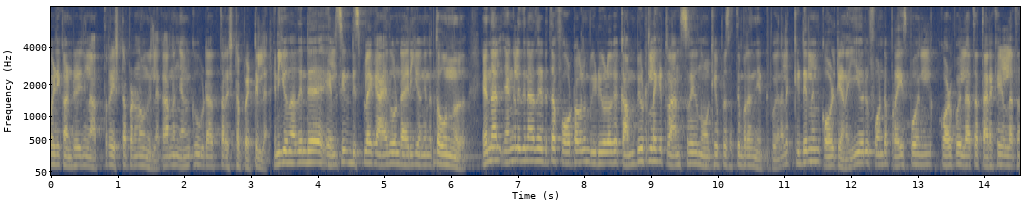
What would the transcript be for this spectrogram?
വഴി കണ്ടു കഴിഞ്ഞാൽ അത്ര ഇഷ്ടപ്പെടണമെന്നില്ല. കാരണം ഞങ്ങൾക്ക് ഇവിടെ അത്ര ഇഷ്ടപ്പെട്ടില്ല. എനിക്ക് തോന്നുന്നു അതിന്റെ എൽ സി ഡി ഡിസ്പ്ലേ ഒക്കെ ആയതുകൊണ്ടായിരിക്കും അങ്ങനെ തോന്നുന്നത്. എന്നാൽ ഞങ്ങൾ ഇതിനകത്ത് എടുത്ത ഫോട്ടോകളും വീഡിയോകളും ഒക്കെ കമ്പ്യൂട്ടറിലേക്ക് ട്രാൻസ്ഫർ ചെയ്ത് നോക്കിയപ്പോൾ സത്യം പറഞ്ഞ് ഞെട്ടിപ്പോയി. നല്ല കിടിലൻ ക്വാളിറ്റിയാണ് ഈ ഒരു ഫോണിന്റെ പ്രൈസ് പോയിന്റിൽ കുഴപ്പമില്ലാത്ത തിരക്കുകളില്ലാത്ത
